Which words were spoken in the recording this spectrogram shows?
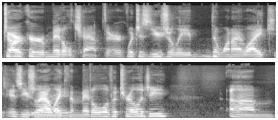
darker middle chapter, which is usually the one I like. Is usually I like the middle of a trilogy, um,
